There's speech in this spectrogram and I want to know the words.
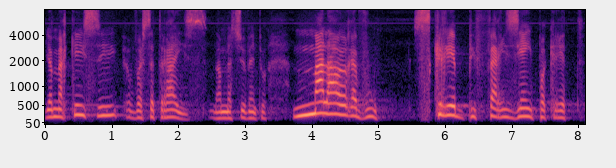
Il a marqué ici, verset 13, dans Matthieu 23. Malheur à vous, scribes puis pharisiens hypocrites,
